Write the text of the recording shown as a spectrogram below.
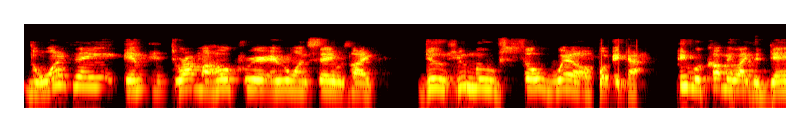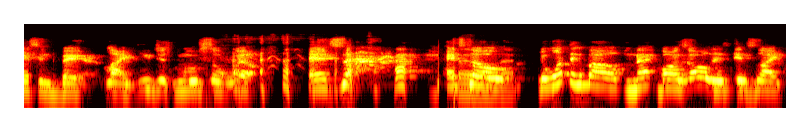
the one thing in, in, throughout my whole career, everyone say was like, "Dude, you move so well for a big guy." People call me like the dancing bear, like you just move so well. and so, and so the one thing about Matt Barzal is is like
